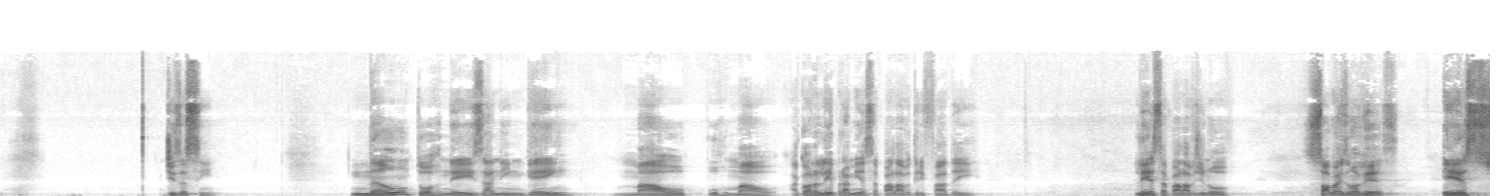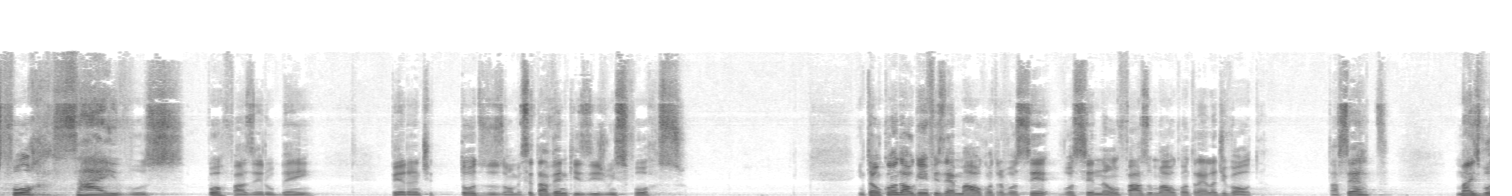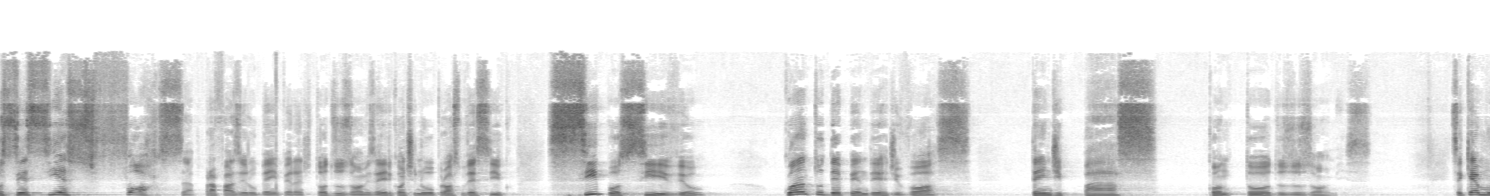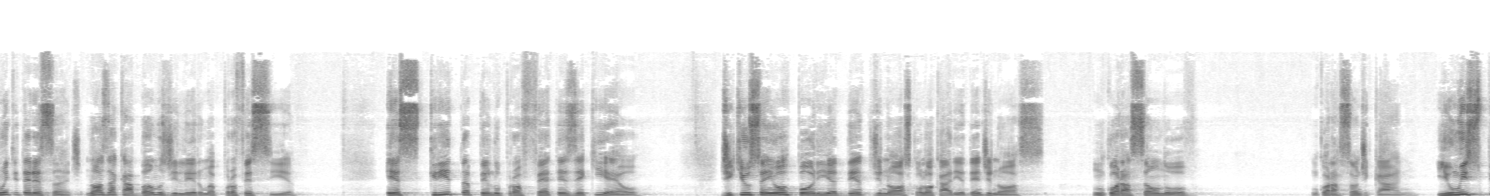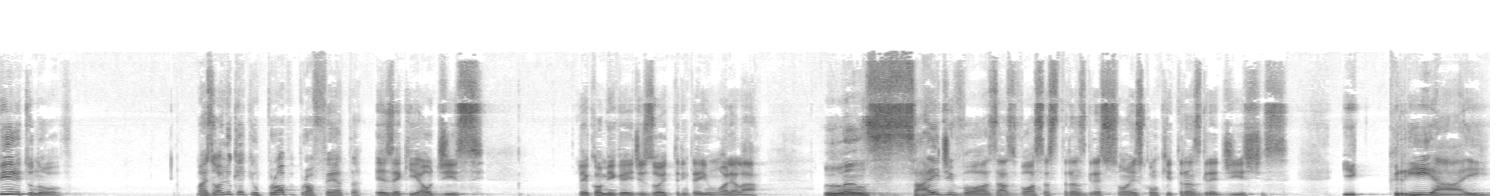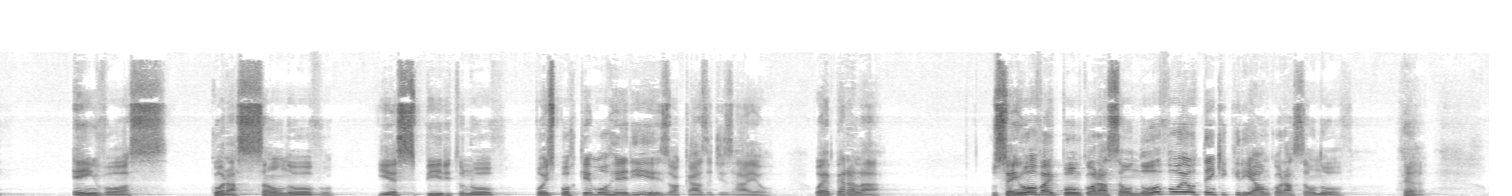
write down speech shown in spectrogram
diz assim: Não torneis a ninguém mal por mal. Agora lê para mim essa palavra grifada aí. Lê essa palavra de novo. Só mais uma vez. Esforçai-vos por fazer o bem perante todos os homens. Você está vendo que exige um esforço? Então, quando alguém fizer mal contra você, você não faz o mal contra ela de volta. Tá certo? Mas você se esforça para fazer o bem perante todos os homens. Aí ele continua, o próximo versículo se possível, quanto depender de vós, tende paz com todos os homens. Isso aqui é muito interessante. Nós acabamos de ler uma profecia escrita pelo profeta Ezequiel, de que o Senhor poria dentro de nós, colocaria dentro de nós, um coração novo, um coração de carne e um espírito novo. Mas olha o que, que o próprio profeta Ezequiel disse Lê comigo aí, 18, 31, olha lá. Lançai de vós as vossas transgressões com que transgredistes, e criai em vós coração novo e espírito novo. Pois por que morreríeis, ó casa de Israel? Ué, pera lá. O Senhor vai pôr um coração novo ou eu tenho que criar um coração novo?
